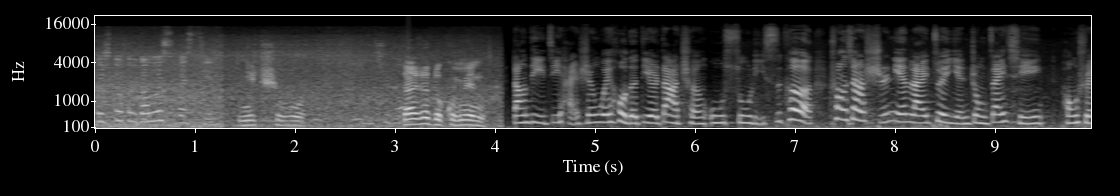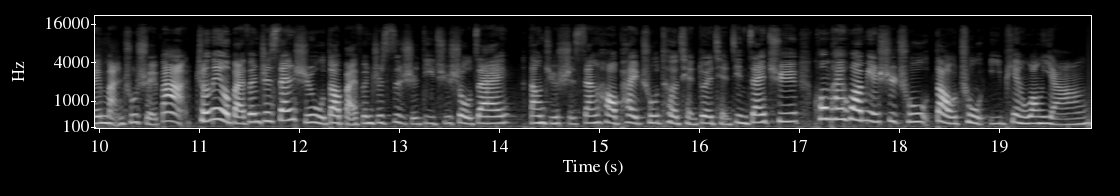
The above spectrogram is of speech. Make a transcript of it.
Хоть что-то удалось спасти? Ничего. Даже документ. 当地继海参崴后的第二大城乌苏里斯克创下十年来最严重灾情，洪水满出水坝，城内有百分之三十五到百分之四十地区受灾。当局十三号派出特遣队前进灾区，空拍画面释出，到处一片汪洋。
